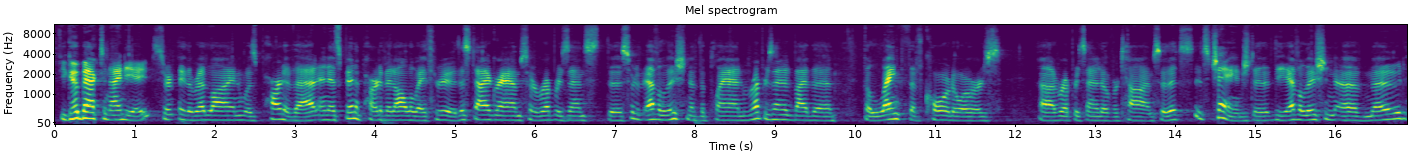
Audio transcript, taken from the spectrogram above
If you go back to 98, certainly the red line was part of that, and it's been a part of it all the way through. This diagram sort of represents the sort of evolution of the plan, represented by the, the length of corridors uh, represented over time. So that's, it's changed. Uh, the evolution of mode,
